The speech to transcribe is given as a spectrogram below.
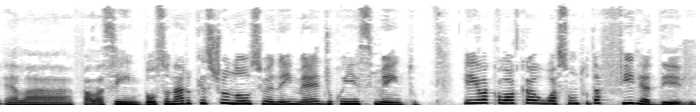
Ela fala assim: Bolsonaro questionou se o Enem mede o conhecimento. E aí ela coloca o assunto da filha dele.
